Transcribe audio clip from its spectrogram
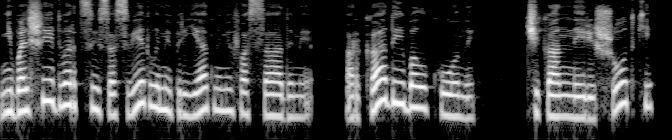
небольшие дворцы со светлыми приятными фасадами – аркады и балконы, чеканные решетки,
